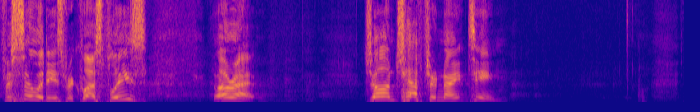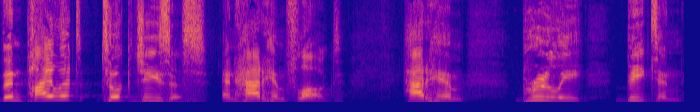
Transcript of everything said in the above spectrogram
Facilities request, please. All right. John chapter 19. Then Pilate took Jesus and had him flogged had him brutally beaten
